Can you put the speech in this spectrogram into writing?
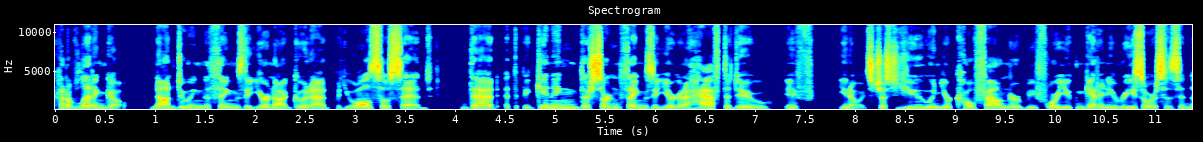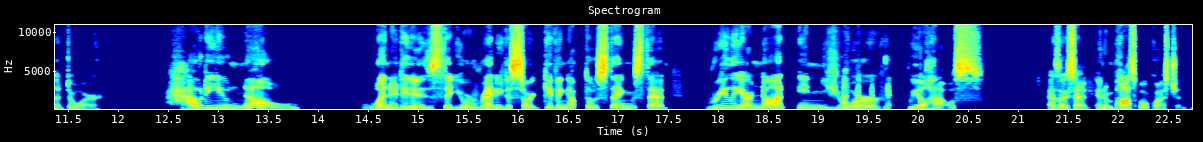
kind of letting go, not doing the things that you're not good at, but you also said that at the beginning, there's certain things that you're going to have to do if, you know, it's just you and your co founder before you can get any resources in the door. How do you know when it is that you're ready to start giving up those things that really are not in your wheelhouse? As I said, an impossible question.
